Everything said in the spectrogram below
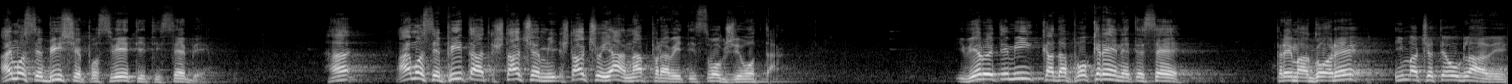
Ajmo se više posvetiti sebi. Ha? Ajmo se pitati šta, šta ću ja napraviti svog života. I vjerujte mi, kada pokrenete se prema gore, imat ćete u glavi.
